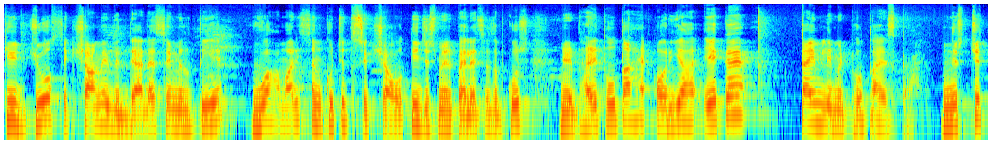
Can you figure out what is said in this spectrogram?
कि जो शिक्षा में विद्यालय से मिलती है, वह हमारी संकुचित शिक्षा होती है, जिसमें पहले से सब कुछ निर्धारित होता है और यह एक टाइम लिमिट होता है इसका। निश्चित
